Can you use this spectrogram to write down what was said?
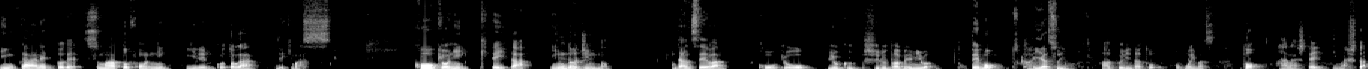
インターネットでスマートフォンに入れることができます。皇居に来ていたインド人の男性は皇居をよく知るためにはとても使いやすいアプリだと思います。と話していました。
